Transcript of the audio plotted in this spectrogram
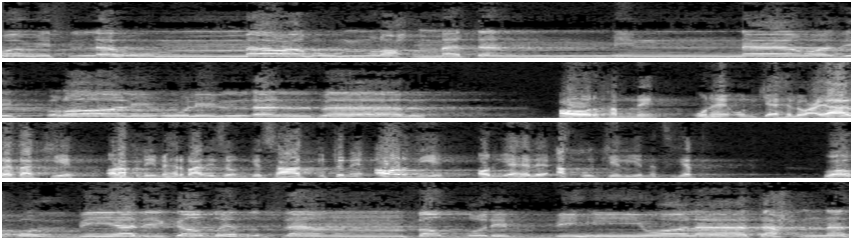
ومثلهم معهم رحمة منا وذكرى لأولي الألباب. اور ہم نے انہیں ان کے اہل و عیال عطا کیے اور اپنی مہربانی سے ان کے ساتھ اتنے اور دیے اور یہ اہل عقل کے لیے نصیحت۔ ہے وخذ بيدك ضغثا فاضرب به ولا تحنث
